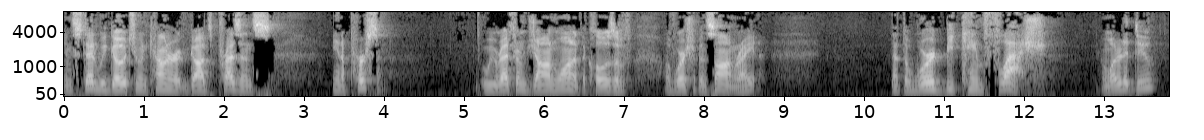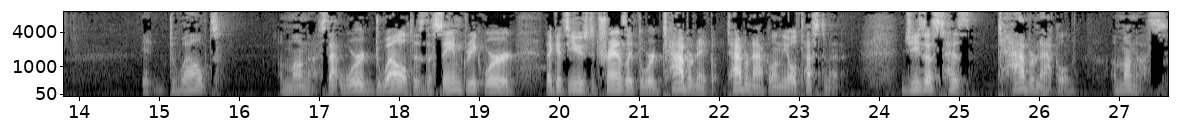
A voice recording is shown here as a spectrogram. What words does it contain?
Instead, we go to encounter God's presence in a person. We read from John 1 at the close of, of worship and song, right? That the Word became flesh and what did it do? It dwelt among us. That word dwelt is the same Greek word that gets used to translate the word tabernacle, tabernacle in the Old Testament. Jesus has tabernacled among us.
